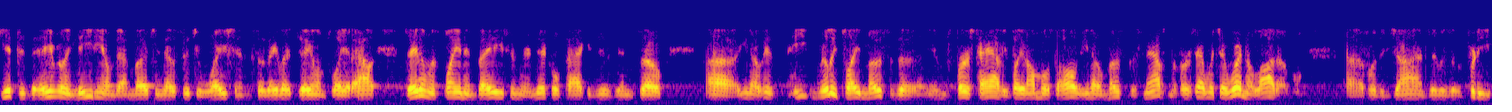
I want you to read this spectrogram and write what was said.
get to they didn't really need him that much in those situations, so they let Jaylon play it out. Jaylon was playing in base in their nickel packages, and so. Uh, you know, his he really played most of the in first half. He played almost all, you know, most of the snaps in the first half, which there wasn't a lot of them uh, for the Giants. It was a pretty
